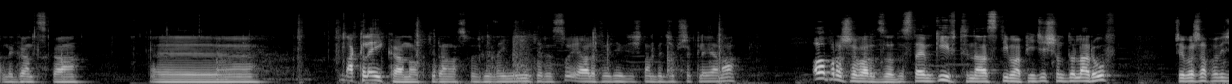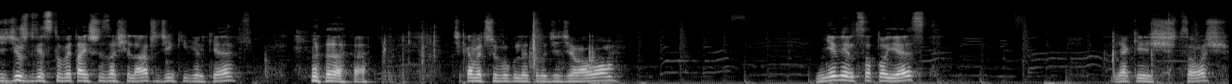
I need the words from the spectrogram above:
elegancka yy, naklejka, no, która nas pewnie najmniej interesuje, ale pewnie gdzieś tam będzie przyklejana. O, proszę bardzo, dostałem gift na Steama 50 dolarów, czyli można powiedzieć już dwie stówy tańszy zasilacz, dzięki wielkie. Ciekawe, czy w ogóle to będzie działało. Nie wiem co to jest. Jakieś coś.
